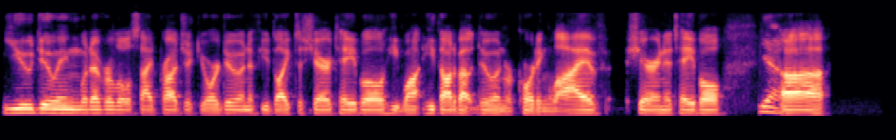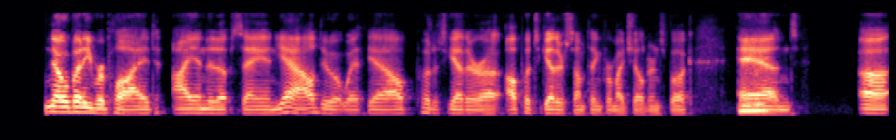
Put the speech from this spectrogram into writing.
you doing whatever little side project you're doing if you'd like to share a table. He want he thought about doing recording live, sharing a table. Yeah. Uh, nobody replied. I ended up saying, "Yeah, I'll do it with you. I'll put it together. Uh, I'll put together something for my children's book." Mhm. And uh,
